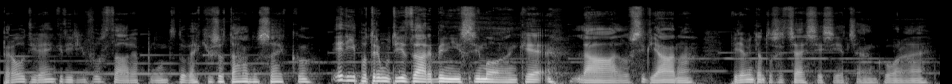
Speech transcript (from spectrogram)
Però direi anche di rinforzare appunto dove è chiuso Thanos, ecco. E lì potremo utilizzare benissimo anche l'ossidiana. Vediamo intanto se c'è, sì sì c'è ancora, eh.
